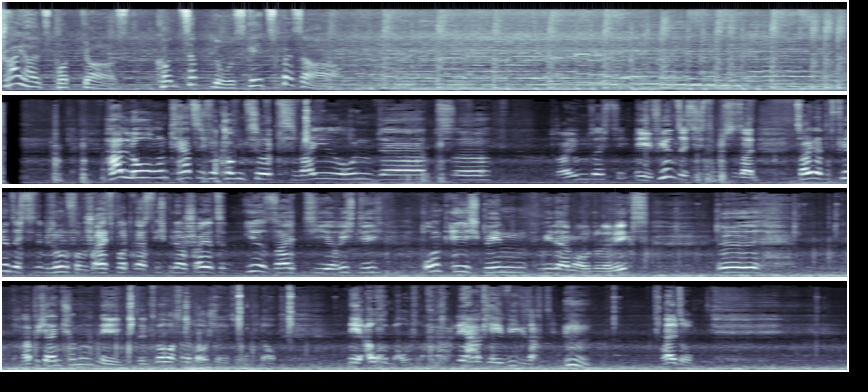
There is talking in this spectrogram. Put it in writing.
Schreihals Podcast. Konzeptlos geht's besser. Hallo und herzlich willkommen zur 263, nee, 64. müsste sein. 264. Episode vom Schreihals Podcast. Ich bin der Schreihals und ihr seid hier richtig. Und ich bin wieder im Auto unterwegs. Äh, hab ich eigentlich schon mal? Nee, sind wir was von der Baustelle so genau. Nee, auch im Auto. Aber ja, okay, wie gesagt. Also.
